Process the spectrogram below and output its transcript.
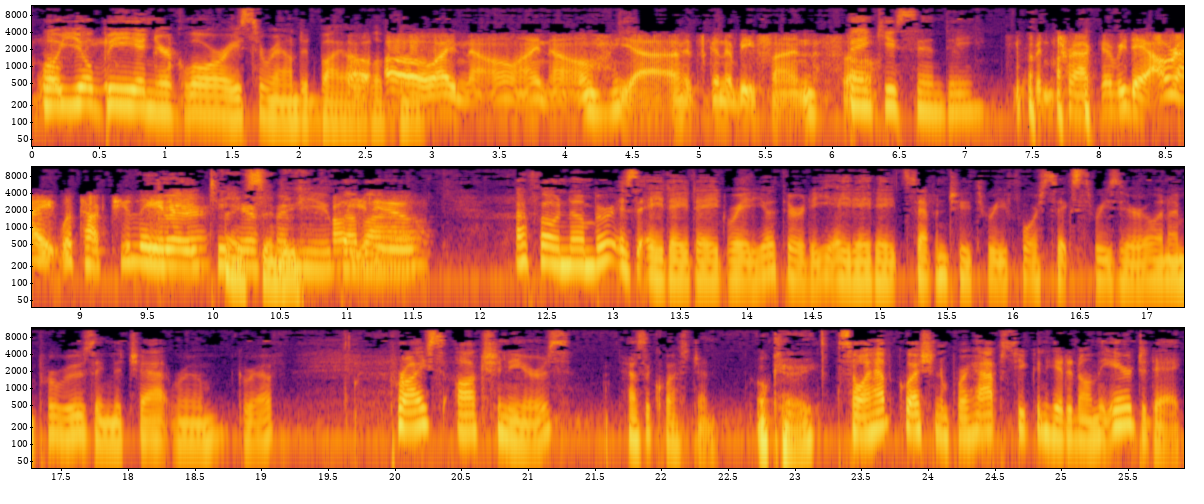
well, We'll you'll see. be in your glory surrounded by all Oh, of them. oh, I know, I know. Yeah, it's going to be fun. So Thank you, Cindy. keeping track every day. All right, we'll talk to you later. Great to Thanks, hear from you. Oh, Bye you bye. Our phone number is 888-radio30, 888-723-4630, and I'm perusing the chat room, Griff. Price Auctioneers has a question. Okay. So I have a question and perhaps you can hit it on the air today.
